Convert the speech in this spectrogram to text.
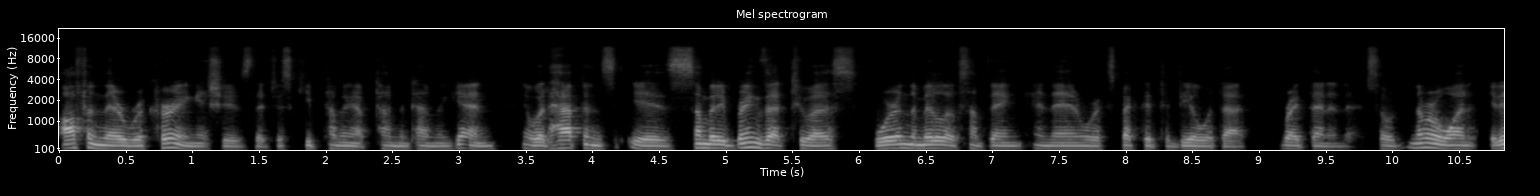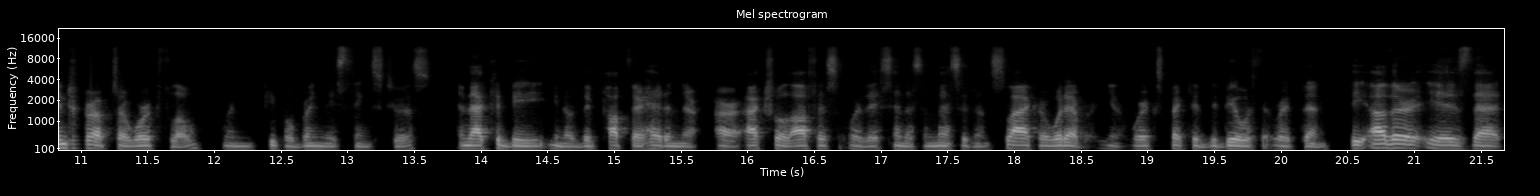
Often they're recurring issues that just keep coming up time and time again. And what happens is somebody brings that to us, we're in the middle of something, and then we're expected to deal with that right then and there. So number one, it interrupts our workflow when people bring these things to us. And that could be, you know, they pop their head in their our actual office or they send us a message on Slack or whatever. You know, we're expected to deal with it right then. The other is that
